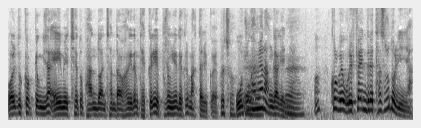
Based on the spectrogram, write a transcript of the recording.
월드컵 경기장 A 매치에도 반도 안 찬다고 하게 되면 댓글이 부정적인 댓글이 막 달릴 거예요. 그렇죠. 오죽하면 예. 안 가겠냐? 예. 어? 그걸 왜 우리 팬들의 탓으로 돌리냐?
